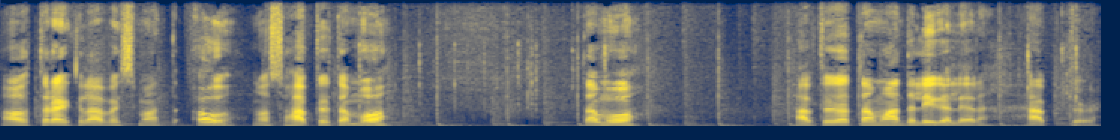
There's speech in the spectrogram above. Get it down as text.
Ó, o Trek lá vai se matar. Oh, nosso Raptor tamou? Tamou. Raptor tá tamado ali, galera. Raptor.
